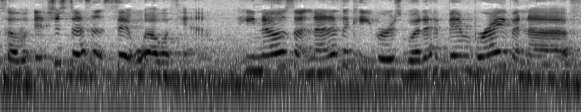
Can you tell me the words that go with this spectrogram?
So it just doesn't sit well with him. He knows that none of the keepers would have been brave enough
